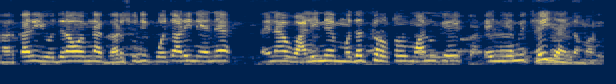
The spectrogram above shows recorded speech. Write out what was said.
સરકારી યોજનાઓ એમના ઘર સુધી પહોંચાડીને એને એના વાલીને મદદ કરો તો માનું કે એ નિયમિત થઈ જાય તમારું.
